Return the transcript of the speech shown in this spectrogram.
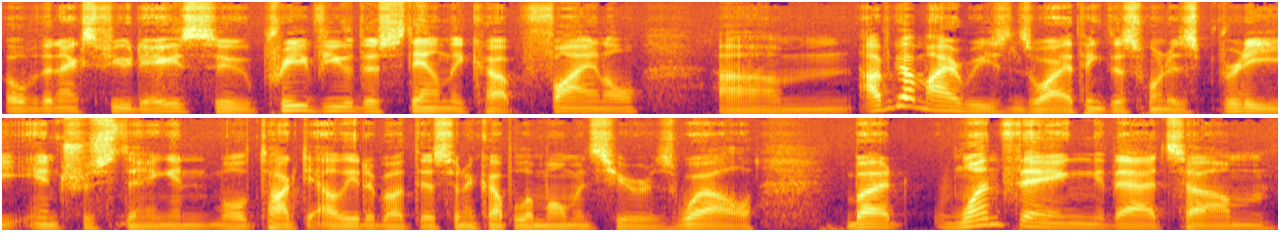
over the next few days to preview the Stanley Cup final. Um, I've got my reasons why I think this one is pretty interesting, and we'll talk to Elliotte about this in a couple of moments here as well. But one thing that um,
